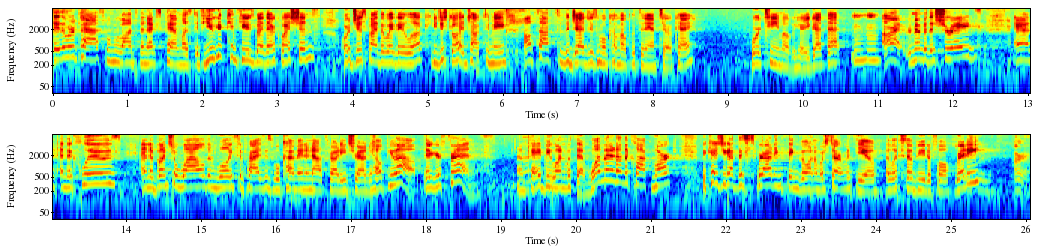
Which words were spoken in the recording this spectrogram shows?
say the word pass. We'll move on to the next panelist. If you get confused by their questions or just by the way they look, you just go ahead and talk to me. I'll talk to the judges and we'll come up with an answer, okay? We're a team over here. You got that? Mm-hmm. All right, remember the charades and, and the clues and a bunch of wild and woolly surprises will come in and out throughout each round to help you out. They're your friends. Okay, be one with them. One minute on the clock, Mark, because you got this sprouting thing going, and we're starting with you. It looks so beautiful. Ready? All right.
